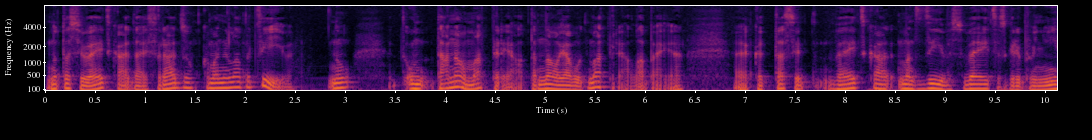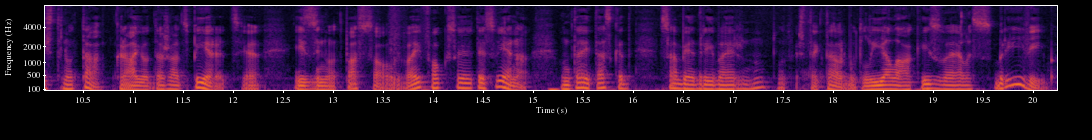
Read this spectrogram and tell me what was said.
nu, tas ir veids, kādā es redzu, ka man ir laba dzīve. Nu, tā nav materiāla, tam nav jābūt materiāli labai. Ja? Tas ir veids, kā mans dzīves veids, es gribu viņu īstenot tā, krājot dažādas pieredzes, ja? izzinot pasauli vai fokusējoties vienā. Un te ir tas, ka sabiedrībai ir nu, teiktu, tā, varbūt lielāka izvēles brīvība.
